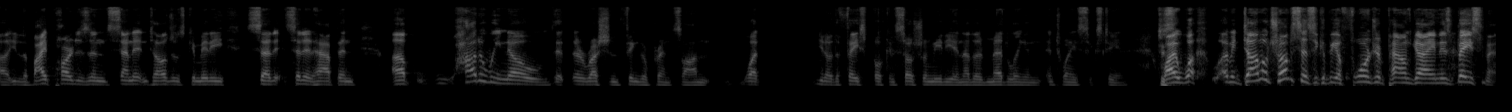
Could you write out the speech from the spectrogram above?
uh, you know, the bipartisan Senate Intelligence Committee said it said it happened. Uh, how do we know that there are Russian fingerprints on what you know the Facebook and social media and other meddling in, in 2016? Just- Why? What? I mean, Donald Trump says it could be a 400 pound guy in his basement.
